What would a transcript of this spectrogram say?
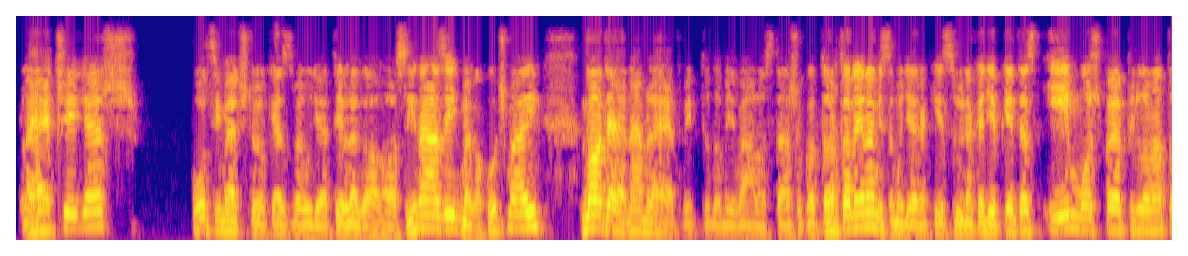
lehetséges, foci meccstől kezdve ugye tényleg a, a színházig, meg a kocsmáig, na de nem lehet, mit tudom én, választásokat tartani. Én nem hiszem, hogy erre készülnek egyébként. Ezt én most per pillanat,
